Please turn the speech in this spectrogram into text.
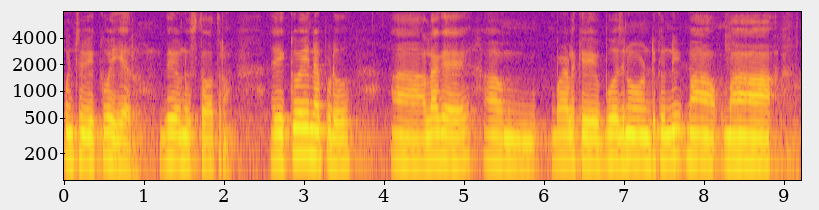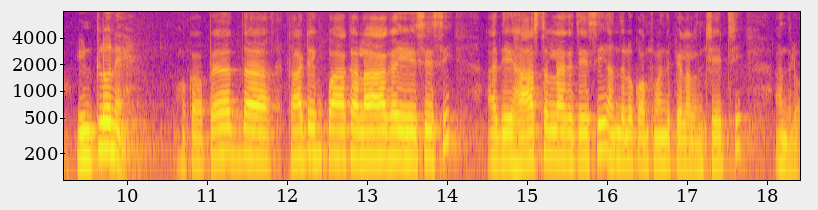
కొంచెం ఎక్కువయ్యారు. దేవుని స్తోత్రం. ఎక్కువైనప్పుడు అలాగే వాళ్ళకి భోజనం వండుకుని మా మా ఇంట్లోనే ఒక పెద్ద తాటికి పాకలాగా వేసేసి అది హాస్టల్ లాగా చేసి అందులో కొంతమంది పిల్లలను చేర్చి అందులో.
